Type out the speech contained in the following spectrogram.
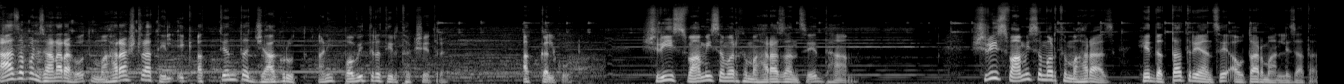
आज आपण जाणार आहोत महाराष्ट्रातील एक अत्यंत जागृत आणि पवित्र तीर्थक्षेत्र अक्कलकोट. श्री स्वामी समर्थ महाराजांचे धाम. श्री स्वामी समर्थ महाराज हे दत्तात्रेयांचे अवतार मानले जातात.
